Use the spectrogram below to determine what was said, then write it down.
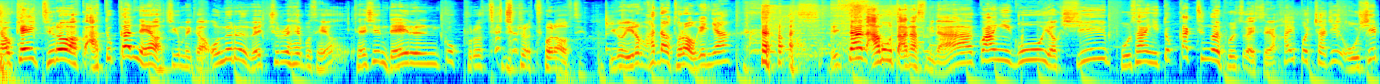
자 오케이. 들어왔고 아 똑같네요. 지금 그러니까 오늘은 외출을 해보세요. 대신 내일은 꼭 브로스타즈로 돌아오세요. 이거 이런 거 한다고 돌아오겠냐? 일단 아무것도 안 왔습니다. 꽝이고 역시 보상이 똑같은 걸 볼 수가 있어요. 하이퍼 차지 50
